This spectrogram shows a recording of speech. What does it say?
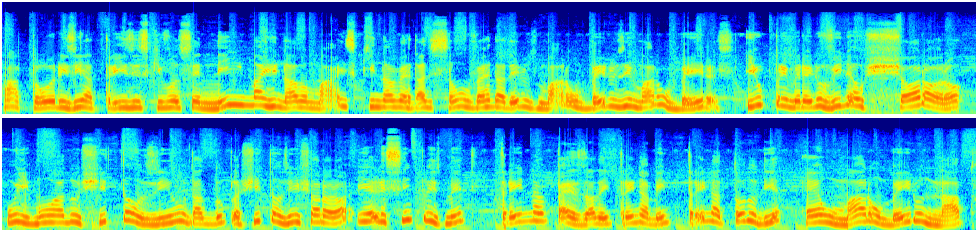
atores e atrizes que você nem imaginava mais que na verdade são verdadeiros marombeiros e marombeiras. E o primeiro aí do vídeo é o Chororó, o irmão lá do Chitãozinho, da dupla Chitãozinho e Chororó, e ele simplesmente treina pesado e treina bem, treina todo dia. É um marombeiro nato.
